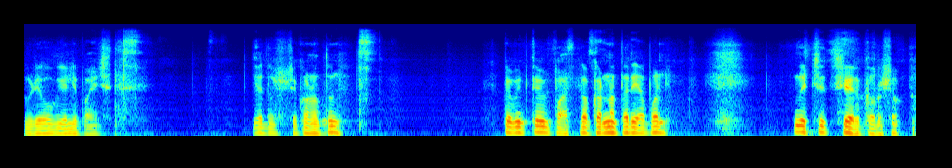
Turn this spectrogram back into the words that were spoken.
व्हिडिओ गेले पाहिजेत या दृष्टिकोनातून कमीत कमी पाच लोकांना तरी आपण निश्चित शेअर करू शकतो.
